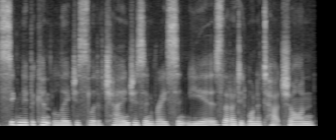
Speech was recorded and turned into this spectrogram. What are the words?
significant legislative changes in recent years that I did want to touch on.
